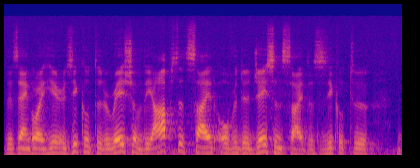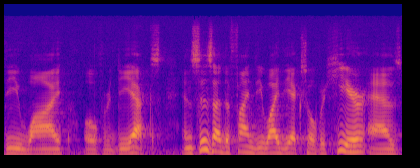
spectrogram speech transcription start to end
this angle right here, is equal to the ratio of the opposite side over the adjacent side. This is equal to dy over dx. And since I defined dy dx over here as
